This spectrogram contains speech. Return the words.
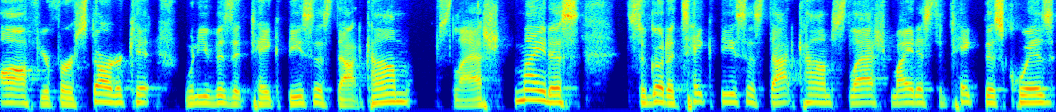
off your first starter kit when you visit takethesis.com slash Meidas. So go to takethesis.com slash Meidas to take this quiz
